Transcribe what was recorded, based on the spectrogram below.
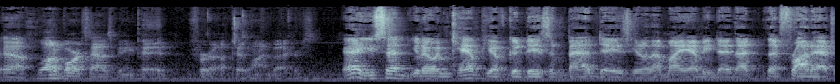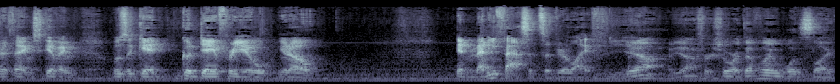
yeah. a lot of bar tabs being paid for uh, Pitt linebackers. Yeah, you said you know in camp you have good days and bad days. You know that Miami day, that that Friday after Thanksgiving was a good good day for you. You know, in many facets of your life. Yeah, yeah, for sure. It definitely was like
